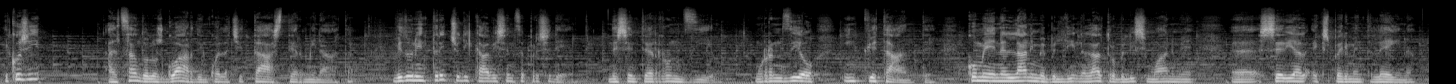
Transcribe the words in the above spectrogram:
E così, alzando lo sguardo in quella città sterminata, vede un intreccio di cavi senza precedenti, ne sente il ronzio, un ronzio inquietante, come nell'altro bellissimo anime eh, Serial Experiment Lane,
